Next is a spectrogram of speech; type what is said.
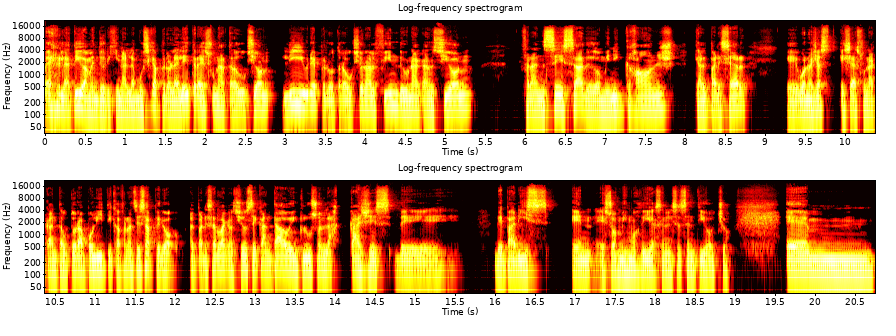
es relativamente original la música, pero la letra es una traducción libre, pero traducción al fin de una canción francesa de Dominique Grange, que al parecer, eh, bueno, ella es, una cantautora política francesa, pero al parecer la canción se cantaba incluso en las calles de, París en esos mismos días, en el 68. Em,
